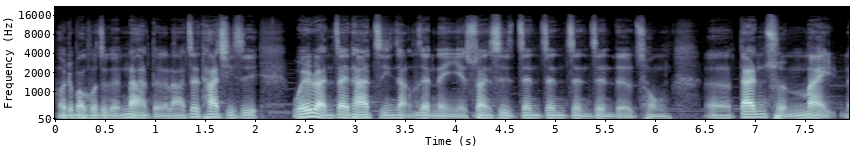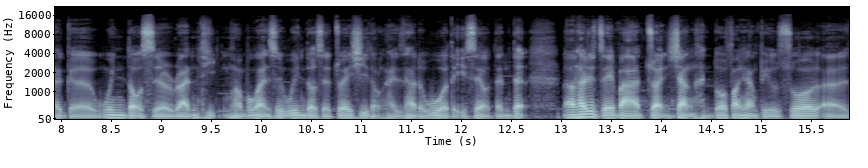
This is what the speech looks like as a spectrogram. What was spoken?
哦，就包括这个纳德拉，这他其实微软在他执行长任内也算是真真正正的从呃单纯卖那个 Windows 的软体啊，不管是 Windows 的作业系统还是他的 Word、Excel 等等，然后他就直接把它转向很多方向，比如说呃，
